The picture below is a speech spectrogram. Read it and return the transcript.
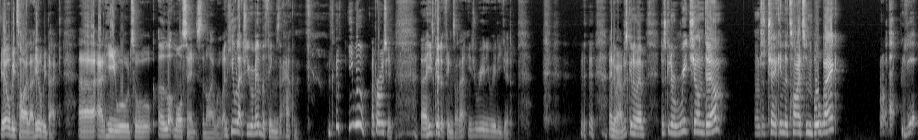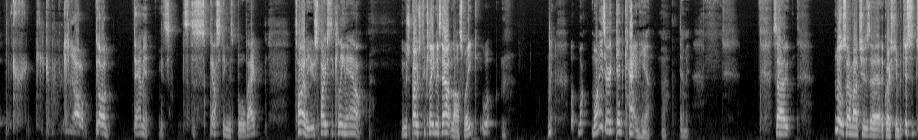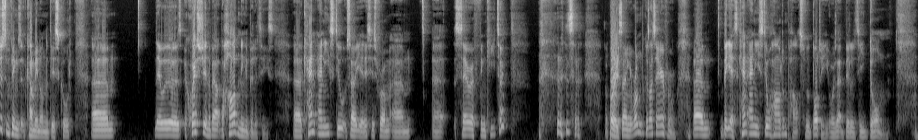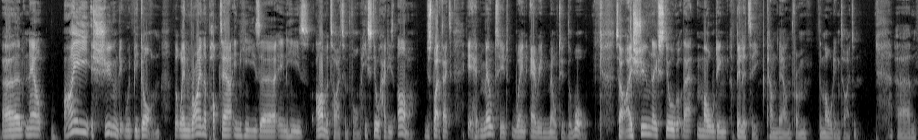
It'll be Tyler. He'll be back, uh, and he will talk a lot more sense than I will, and he will actually remember things that happen. he will. I promise you. Uh, he's good at things like that. He's really, really good. anyway, I'm just gonna um, just gonna reach on down. I'm just checking the Titan ball bag. Oh God, damn it! It's it's disgusting. This ball bag. Tyler, you were supposed to clean it out. You were supposed to clean this out last week. What? Why is there a dead cat in here? Oh, damn it. So, not so much as a question, but just just some things that have come in on the Discord. Um, there was a question about the hardening abilities. Uh, can Annie still? So yeah, this is from um, uh, Sarah Finkito. I'm probably saying it wrong because I say everything wrong. Um, but yes, can Annie still harden parts of her body, or is that ability gone? Um, now, I assumed it would be gone, but when Reiner popped out in his uh, in his armor titan form, he still had his armor, despite the fact it had melted when Eren melted the wall. So I assume they've still got that molding ability come down from the molding titan. Um,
